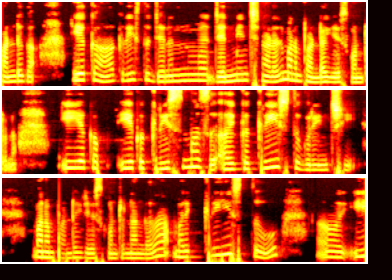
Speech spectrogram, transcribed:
పండుగ. ఈ యొక్క క్రీస్తు జన్మ జన్మించినాడని మనం పండుగ చేసుకుంటున్నాం. ఈ యొక్క ఈ యొక్క క్రిస్మస్ ఆ యొక్క క్రీస్తు గురించి మనం పండుగ చేసుకుంటున్నాం కదా. మరి క్రీస్తు ఈ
